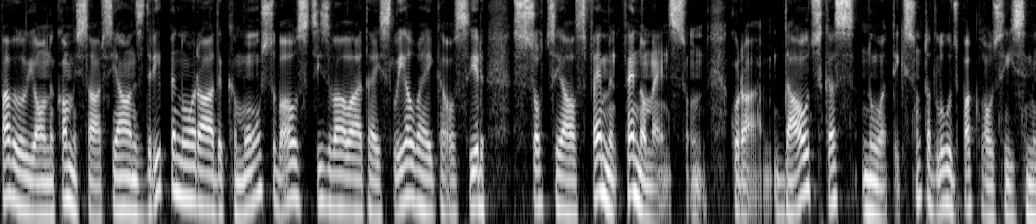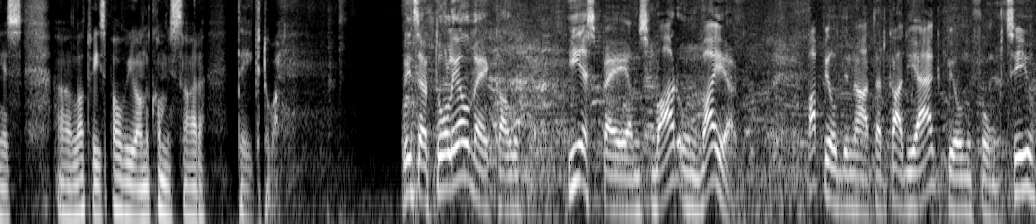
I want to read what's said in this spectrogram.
paviljona komisārs Jānis Dripe norāda, ka mūsu valsts izvēlētais lielveikals ir sociāls fenomens, kurā daudz kas notiks. Un tad lūdzu paklausīsimies Latvijas paviljona komisāra teikto. Līdz ar to lielveikalu iespējams var un vajag papildināt ar kādu jēgpilnu funkciju,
